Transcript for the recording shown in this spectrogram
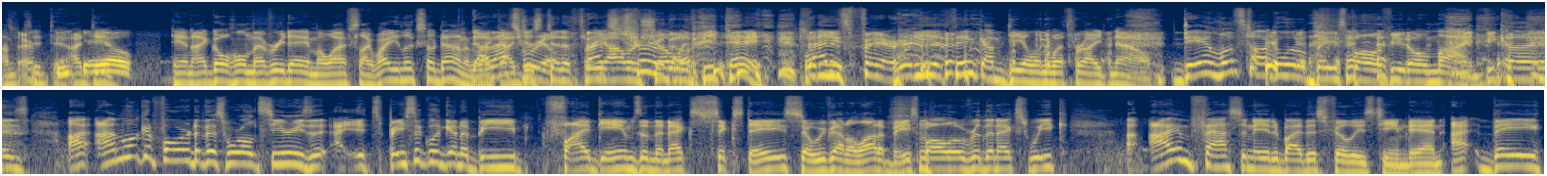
I'm, Sure. I, Dan, BKO. Dan, I go home every day, and my wife's like, "Why you look so down?" I'm No, like, "I just real. did a three-hour show though. with BK. What That do you, fair. What do you think I'm dealing with right now?" Dan, let's talk a little baseball if you don't mind, because I, I'm looking forward to this World Series. It- It's basically going to be five games in the next six days, so we've got a lot of baseball over the next week. I- I am fascinated by this Phillies team, Dan. I, they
